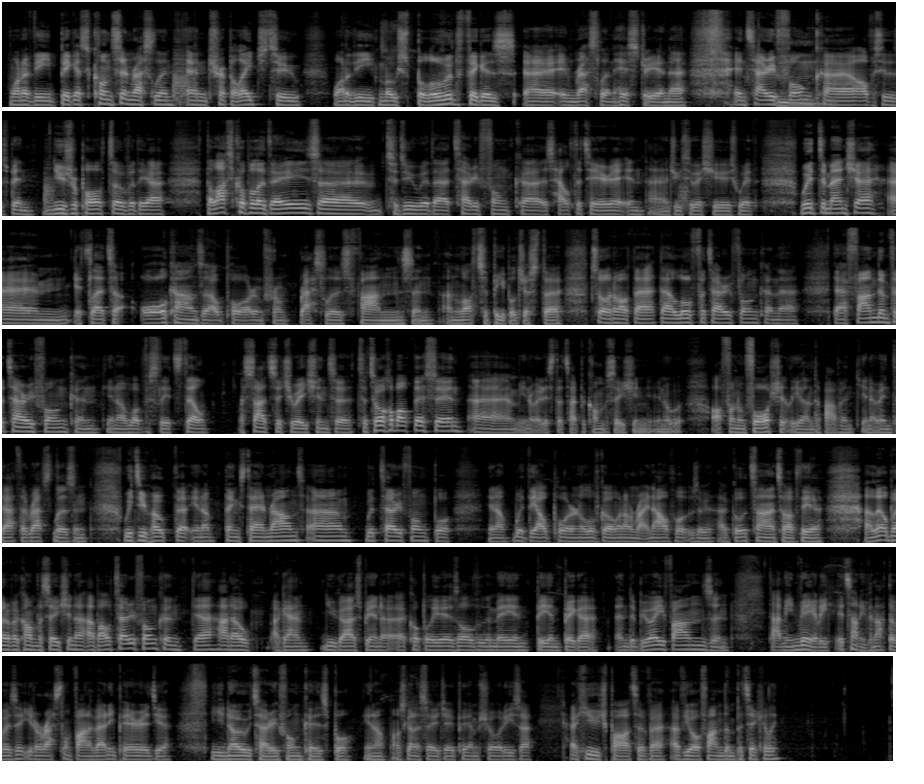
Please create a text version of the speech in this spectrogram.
one of the biggest cunts in wrestling and Triple H to one of the most beloved figures uh, in wrestling history and uh, in Terry Funk. Uh, obviously, there's been news reports over the uh, the last couple of days uh, to do with uh, Terry Funk his health deteriorating uh, due to issues with with dementia. Um, it's led to all kinds of outpouring from wrestlers, fans, and, and lots of people just uh, talking about their, their love for Terry Funk and their their fandom for Terry Funk. And you know, obviously, it's still a sad situation to, to talk about this in. Um, you know, it is the type of conversation, you know, often unfortunately you end up having, you know, in death of wrestlers. And we do hope that, you know, things turn around um, with Terry Funk. But, you know, with the outpouring of love going on right now, I thought it was a, a good time to have the a little bit of a conversation about Terry Funk. And yeah, I know, again, you guys being a, a couple of years older than me and being bigger NWA fans. And I mean, really, it's not even that though, is it? You're a wrestling fan of any period. You, you know Terry Funk is. But, you know, I was going to say, JP, I'm sure he's a, a huge part of uh, of your fandom, particularly.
